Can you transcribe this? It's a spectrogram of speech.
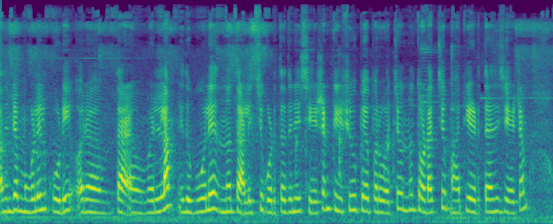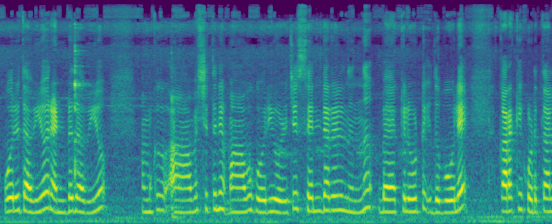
അതിന്റെ മുകളിൽ കൂടി ഒരു വെള്ളം ഇതുപോലെ ഒന്ന് തളിച്ച് കൊടുത്തതിന് ശേഷം ടിഷ്യൂ പേപ്പർ വെച്ച് ഒന്ന് തുടച്ച് മാറ്റിയെടുത്തതിന് ശേഷം ഒരു തവിയോ രണ്ട് തവിയോ നമുക്ക് ആവശ്യത്തിന് മാവ് കോരി ഒഴിച്ച് സെന്ററിൽ നിന്ന് ബാക്കിലോട്ട് ഇതുപോലെ കറക്കി കൊടുത്താൽ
